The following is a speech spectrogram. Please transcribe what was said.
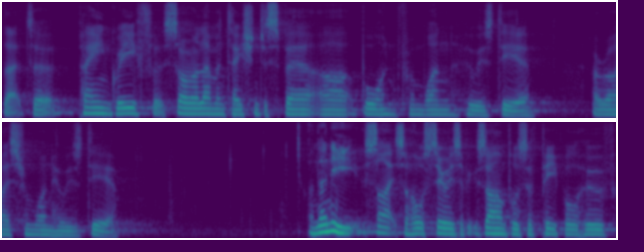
that uh, pain, grief, sorrow, lamentation, despair are born from one who is dear, arise from one who is dear. And then he cites a whole series of examples of people who've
